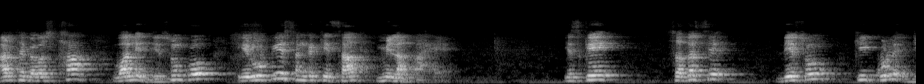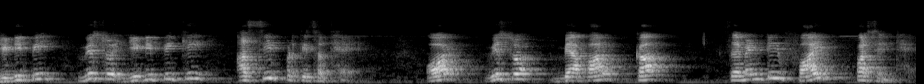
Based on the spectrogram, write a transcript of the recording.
अर्थव्यवस्था वाले देशों को यूरोपीय संघ के साथ मिलाता है। इसके सदस्य देशों की कुल जीडीपी विश्व जीडीपी की 80 प्रतिशत है और विश्व व्यापार का 75 परसेंट है।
